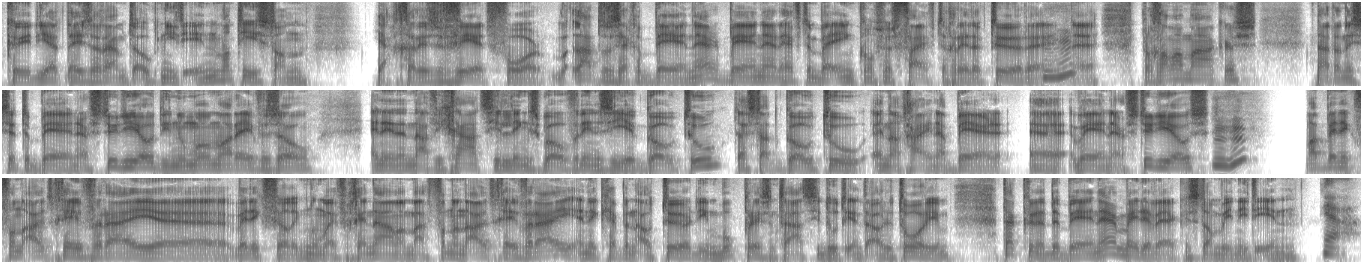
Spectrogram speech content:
kun je die, deze ruimte ook niet in. Want die is dan ja, gereserveerd voor, laten we zeggen, BNR. BNR heeft een bijeenkomst met 50 redacteuren Mhm. en eh, programmamakers. Nou, dan is dit de BNR Studio, die noemen we maar even zo. En in de navigatie linksbovenin zie je Go To. Daar staat Go To en dan ga je naar BNR, eh, BNR Studios. Mhm. Maar ben ik van uitgeverij, eh, weet ik veel, ik noem even geen namen, maar van een uitgeverij. En ik heb een auteur die een boekpresentatie doet in het auditorium. Daar kunnen de BNR-medewerkers dan weer niet in. Ja,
